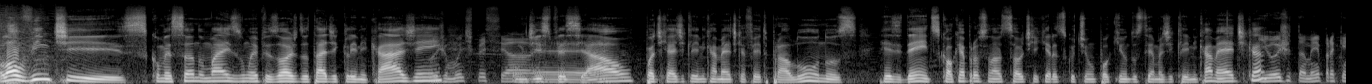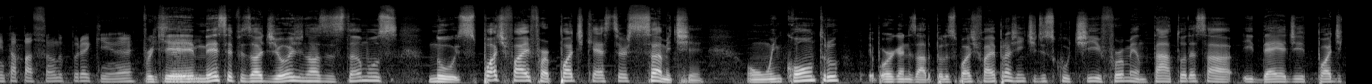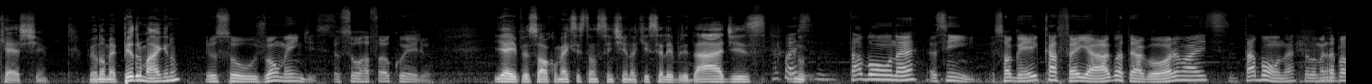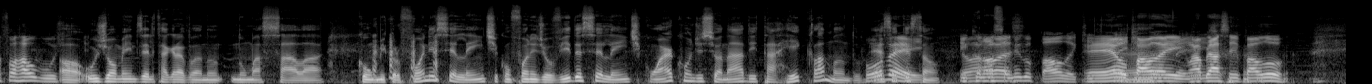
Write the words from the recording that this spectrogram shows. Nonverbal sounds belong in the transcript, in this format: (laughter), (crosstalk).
Olá, ouvintes! Começando mais um episódio do Tá de Clinicagem. Hoje muito especial. Um dia é... especial. Podcast de clínica médica feito para alunos, residentes, qualquer profissional de saúde que queira discutir um pouquinho dos temas de clínica médica. E hoje também para quem está passando por aqui, né? Porque nesse episódio de hoje nós estamos no Spotify for Podcasters Summit, um encontro organizado pelo Spotify para a gente discutir e fomentar toda essa ideia de podcast. Meu nome é Pedro Magno. Eu sou o João Mendes. Eu sou o Rafael Coelho. E aí, pessoal, como é que vocês estão se sentindo aqui, celebridades? Rapaz, no... tá bom, né? Assim, eu só ganhei café e água até agora, mas tá bom, né? Pelo menos dá pra forrar o bucho. Ó, o João Mendes, ele tá gravando numa sala com um microfone (laughs) excelente, com fone de ouvido excelente, com ar-condicionado e tá reclamando. Pô, Essa véi. é a questão. E com o nosso amigo Paulo aqui. É, tá o Paulo aí. Um abraço aí, Paulo. (laughs)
